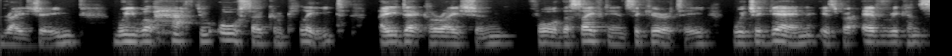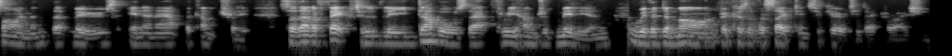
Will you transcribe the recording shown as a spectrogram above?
regime, we will have to also complete a declaration for the safety and security, which again is for every consignment that moves in and out the country. So that effectively doubles that 300 million with a demand because of the safety and security declaration.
